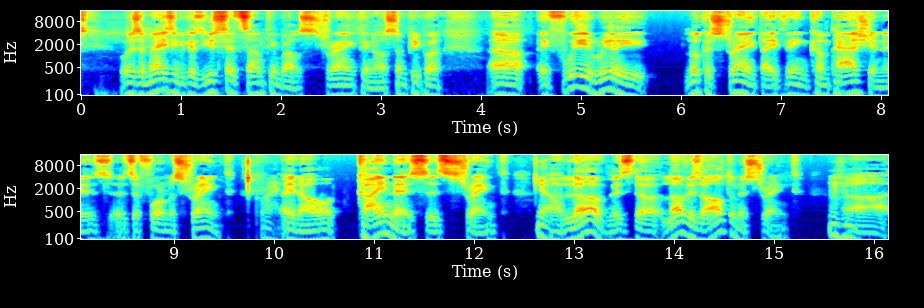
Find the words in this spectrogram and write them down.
It was amazing because you said something about strength. You know, some people, uh, if we really look at strength, I think compassion is is a form of strength. Right. You know, kindness is strength. Yeah. Uh, love is the love is the ultimate strength. Mm-hmm. Uh,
